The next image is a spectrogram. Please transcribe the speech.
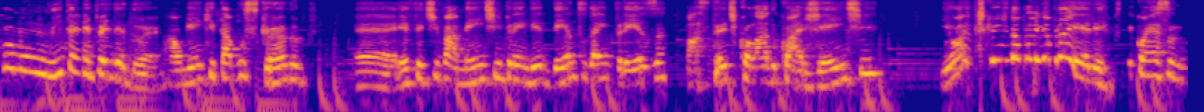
como um empreendedor, alguém que está buscando é, efetivamente empreender dentro da empresa, bastante colado com a gente. E eu acho que a gente dá para ligar para ele. Você conhece o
